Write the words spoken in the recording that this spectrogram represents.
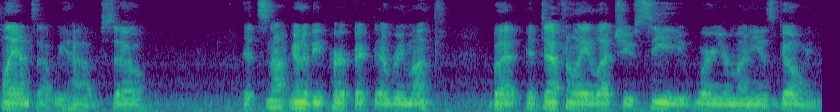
plans that we have. So it's not going to be perfect every month, but it definitely lets you see where your money is going,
